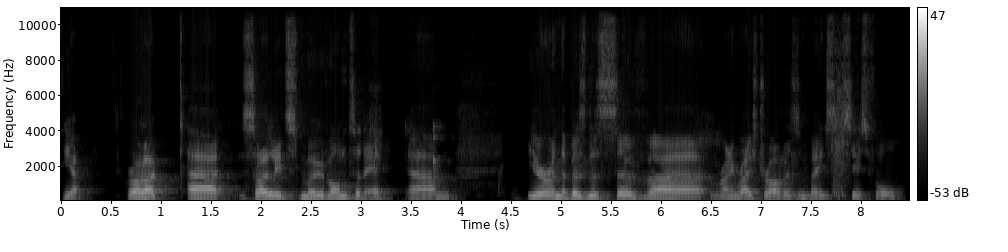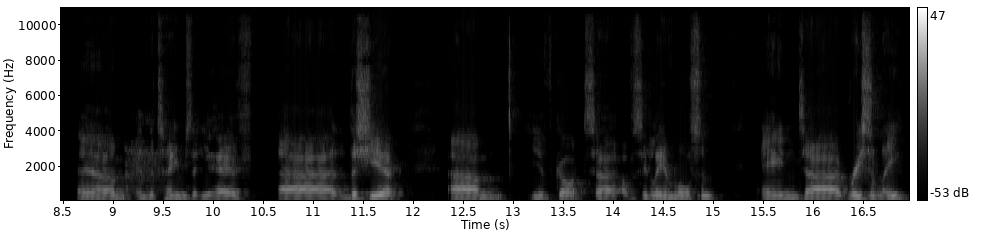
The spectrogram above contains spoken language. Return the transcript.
Yeah, right. Uh, so let's move on to that. Um, you're in the business of uh, running race drivers and being successful um, in the teams that you have uh, this year. Um, you've got uh, obviously Liam Lawson, and uh, recently,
